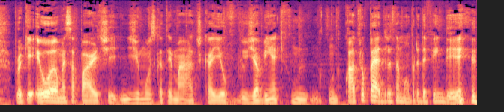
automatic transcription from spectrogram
porque eu amo essa parte de música temática e eu já vim aqui com, com quatro pedras na mão pra defender.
